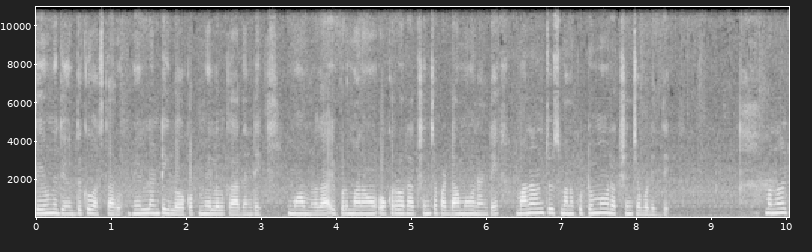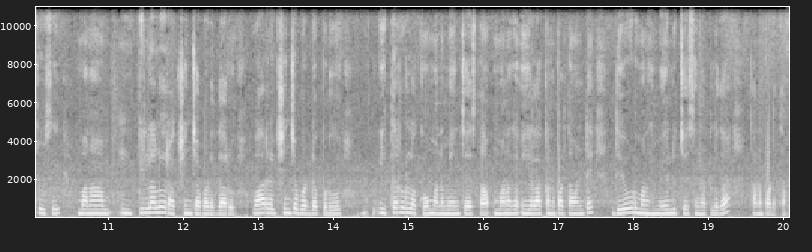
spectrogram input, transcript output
దేవుని యుద్ధకు వస్తారు. మేలు అంటే ఈ లోకపు మేలులు కాదండి. మామూలుగా ఇప్పుడు మనం ఒకరు రక్షించబడ్డాము అని అంటే మనల్ని చూసి మన కుటుంబం రక్షించబడిద్ది. మనల్ని చూసి మన పిల్లలు రక్షించబడతారు. వారు రక్షించబడ్డప్పుడు ఇతరులకు మనం ఏం చేస్తాం? మనకు ఎలా కనపడతామంటే దేవుడు మనకు మేలు చేసినట్లుగా కనపడతాం.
